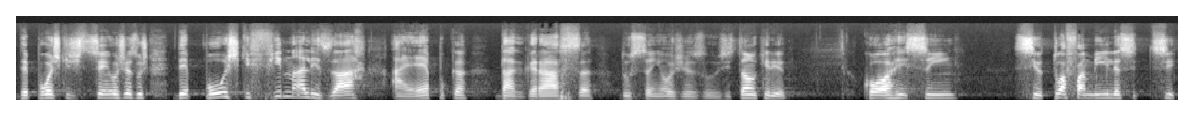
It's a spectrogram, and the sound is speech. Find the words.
Depois que Senhor Jesus, depois que finalizar a época da graça do Senhor Jesus. Então, querido, corre sim. Se tua família, se, se,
